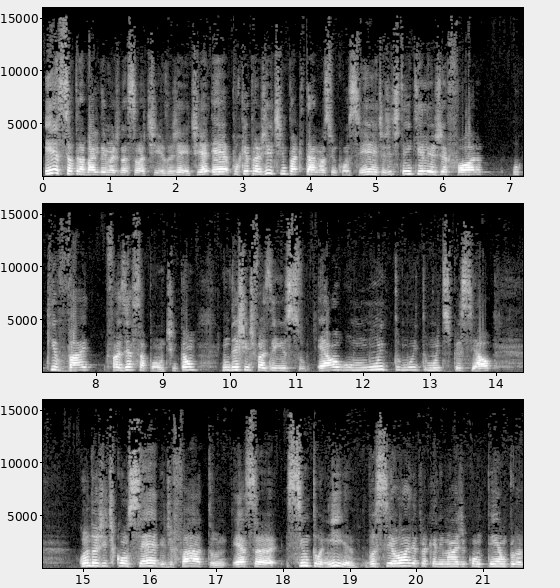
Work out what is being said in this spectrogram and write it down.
Esse é o trabalho da imaginação ativa, gente. É, é porque para a gente impactar nosso inconsciente, a gente tem que eleger fora o que vai fazer essa ponte. Então, não deixem de fazer isso. É algo muito, muito, muito especial. Quando a gente consegue, de fato, essa sintonia, você olha para aquela imagem, contempla,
